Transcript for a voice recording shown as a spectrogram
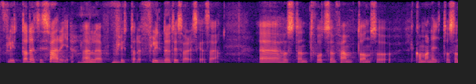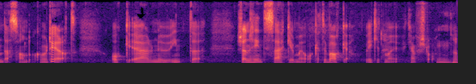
flyttade till Sverige. Mm. Eller flyttade, flydde till Sverige ska jag säga. Eh, hösten 2015 så kom han hit och sen dess har han då konverterat. Och är nu inte, känner sig inte säker med att åka tillbaka. Vilket man ju kan förstå. Mm. Ja.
